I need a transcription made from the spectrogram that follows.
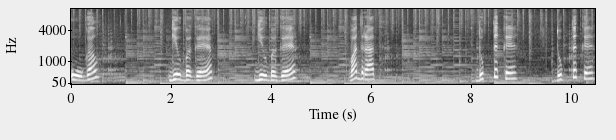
Угол. Гилбг. Гилбг. Квадрат. Дуктеке. Дуктеке.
